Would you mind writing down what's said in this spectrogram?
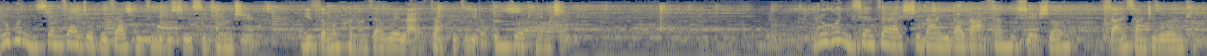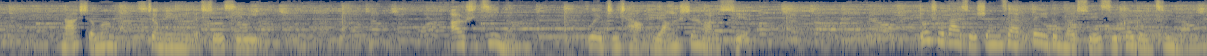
如果你现在就不在乎自己的学习天职，你怎么可能在未来在乎自己的工作天职？如果你现在是大一到大三的学生，想一想这个问题：拿什么证明你的学习力？二是技能，为职场量身而学。多数大学生在被动的学习各种技能。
